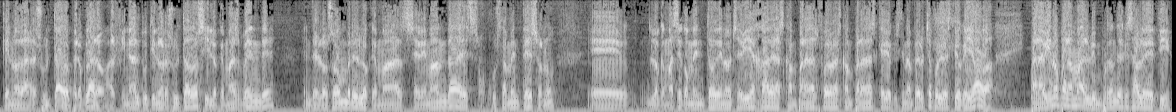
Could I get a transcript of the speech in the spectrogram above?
que no da resultado. Pero claro, al final tú tienes resultados y lo que más vende entre los hombres, lo que más se demanda es justamente eso, ¿no? Eh, lo que más se comentó de Nochevieja, de las campanadas, fueron las campanadas que dio Cristina Perocha por el vestido que llevaba. Para bien o para mal, lo importante es que se hable de ti.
